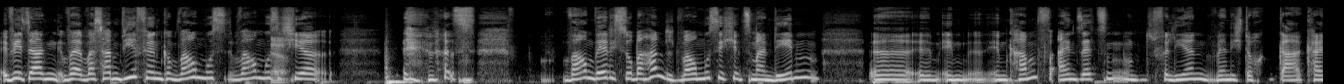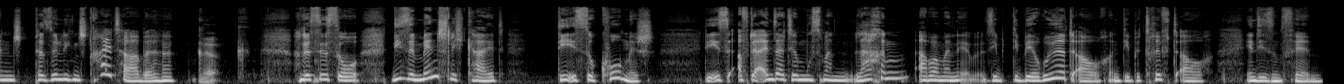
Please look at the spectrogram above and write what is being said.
Ich will sagen, wa- was haben wir für ein, warum muss, warum muss Ja. ich hier, was, warum werde ich so behandelt? Warum muss ich jetzt mein Leben äh, im, im, im Kampf einsetzen und verlieren, wenn ich doch gar keinen persönlichen Streit habe? Ja. Und das ist so, diese Menschlichkeit, die ist so komisch. Die ist, auf der einen Seite muss man lachen, aber man, sie, die berührt auch und die betrifft auch in diesem Film.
